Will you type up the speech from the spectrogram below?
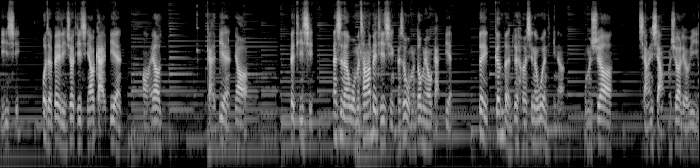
提醒，或者被领袖提醒要改变，哦，要改变，要被提醒。但是呢，我们常常被提醒，可是我们都没有改变。最根本、最核心的问题呢，我们需要想一想，我们需要留意，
